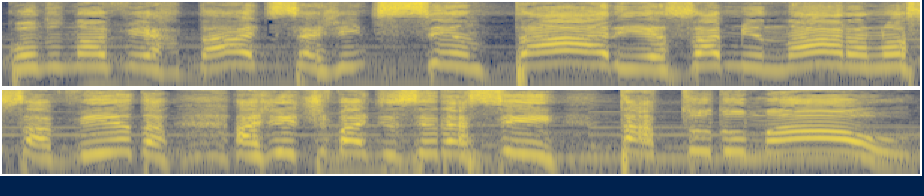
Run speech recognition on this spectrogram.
Quando na verdade, se a gente sentar e examinar a nossa vida, a gente vai dizer assim: está tudo mal.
